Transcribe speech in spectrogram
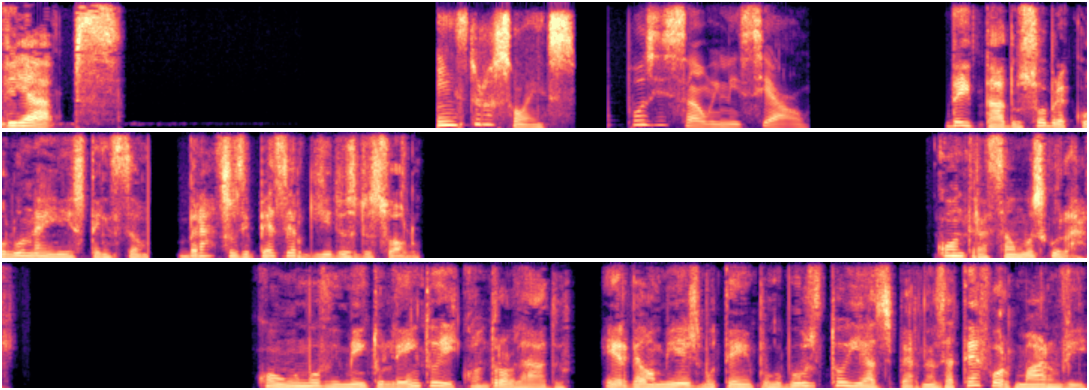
VIAPS. Instruções. Posição inicial. Deitado sobre a coluna em extensão, braços e pés erguidos do solo. Contração muscular. Com um movimento lento e controlado, erga ao mesmo tempo o busto e as pernas até formar um V.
